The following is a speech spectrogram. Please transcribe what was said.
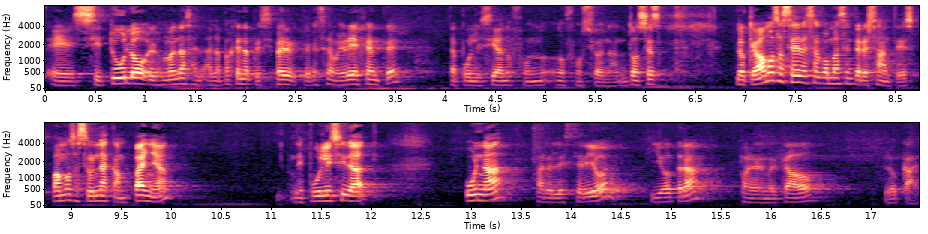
eh, si tú lo, los mandas a, la página principal, que hace la mayoría de gente, la publicidad no- no funciona. Entonces, lo que vamos a hacer es algo más interesante. es vamos a hacer una campaña de publicidad, una para el exterior y otra para el mercado local.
